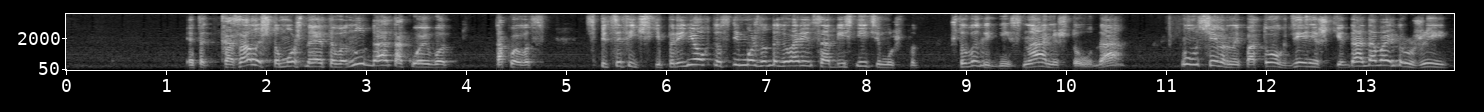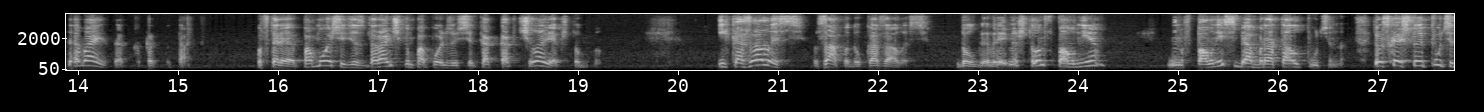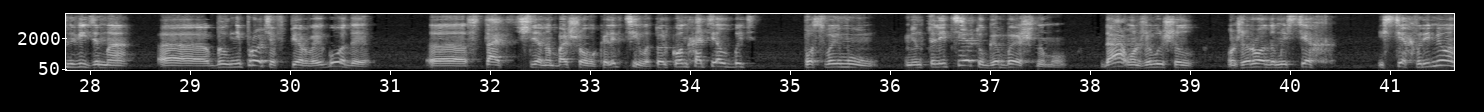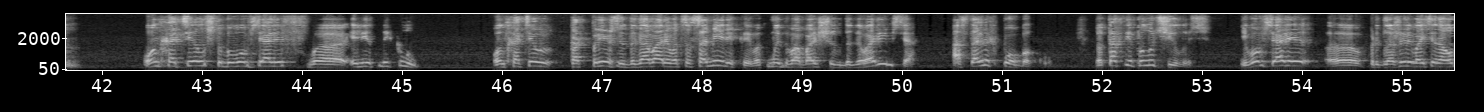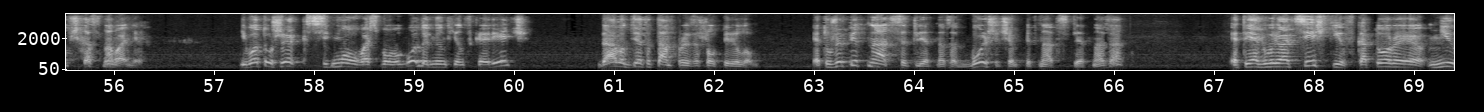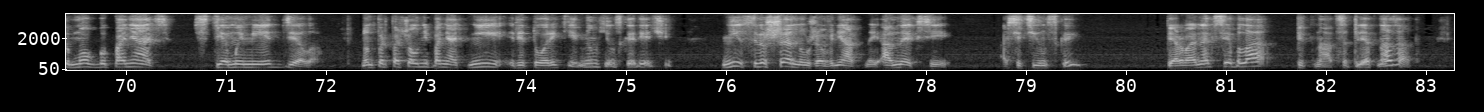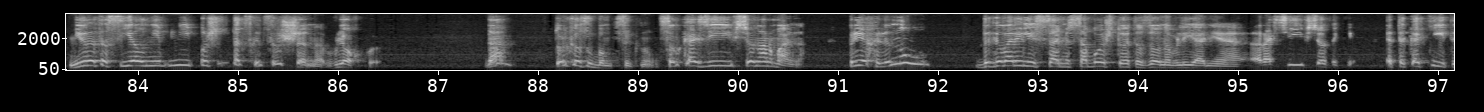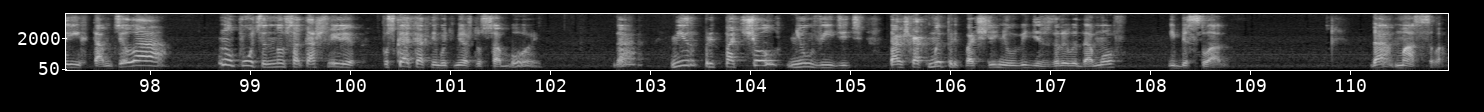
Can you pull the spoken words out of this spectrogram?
Это казалось, что можно этого, ну да, такой вот, такой вот специфический паренек, но с ним можно договориться, объяснить ему, что, что выгоднее с нами, что, да, ну, Северный поток, денежки, да, давай дружить, давай так, как-то так. Повторяю, помойся дезодорантчиком, попользуйся, как, как человек, чтобы был. И казалось, Западу казалось долгое время, что он вполне, вполне себя обратал Путина. Только сказать, что и Путин, видимо, э, был не против в первые годы э, стать членом большого коллектива, только он хотел быть по своему менталитету ГБшному, да, он же вышел, он же родом из тех, из тех времен, он хотел, чтобы его взяли в э, элитный клуб. Он хотел, как прежде, договариваться с Америкой. Вот мы два больших договоримся, остальных по боку. Но так не получилось. Его взяли, э, предложили войти на общих основаниях. И вот уже к 7-8 года Мюнхенская речь, да, вот где-то там произошел перелом. Это уже 15 лет назад, больше, чем 15 лет назад. Это я говорю отсечки, в которые мир мог бы понять, с кем имеет дело. Но он предпочел не понять ни риторики Мюнхенской речи, ни совершенно уже внятной аннексии осетинской. Первая аннексия была 15 лет назад. Мир это съел не, не так сказать, совершенно в легкую. Да? Только зубом цыкнул. Саркози, все нормально. Приехали, ну, договорились сами с собой, что это зона влияния России все-таки. Это какие-то их там дела. Ну, Путин, ну, Саакашвили, пускай как-нибудь между собой. Да? Мир предпочел не увидеть, так же, как мы предпочли не увидеть взрывы домов и Беслан. Да, массово.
